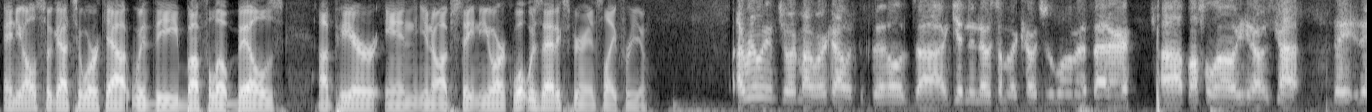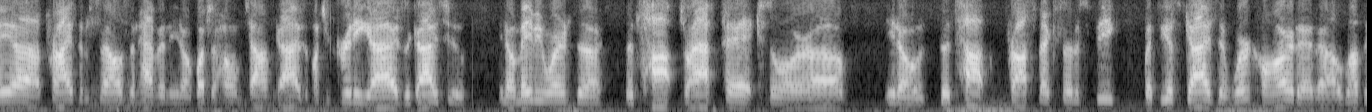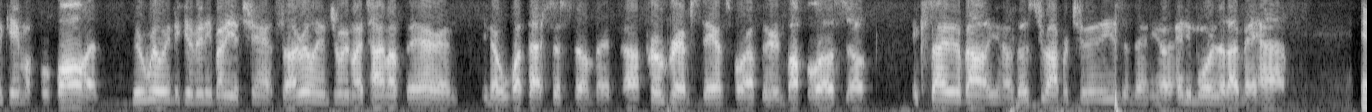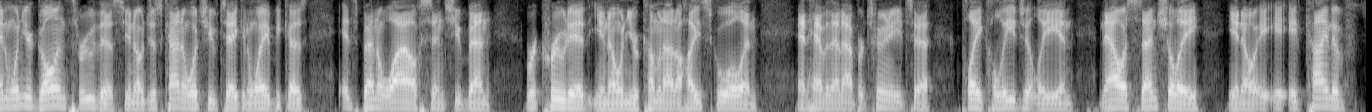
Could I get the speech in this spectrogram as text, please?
and you also got to work out with the Buffalo Bills up here in you know upstate New York. What was that experience like for you? I really enjoyed my workout with the Bills, uh, getting to know some of the coaches a little bit better. Uh, Buffalo, you know, has got they they uh, pride themselves in having you know a bunch of hometown guys, a bunch of gritty guys, the guys who you know maybe weren't the the top draft picks or uh, you know the top prospects, so to speak, but just guys that work hard and uh, love the game of football and they're willing to give anybody a chance. So I really enjoyed my time up there, and you know what that system and uh, program stands for up there in Buffalo. So excited about you know those two opportunities, and then you know any more that I may have. And when you're going through this, you know, just kind of what you've taken away because it's been a while since you've been recruited. You know, when you're coming out of high school and and having that opportunity to play collegiately, and now essentially, you know, it, it kind of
